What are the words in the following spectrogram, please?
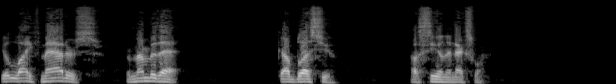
Your life matters. Remember that. God bless you. I'll see you on the next one.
